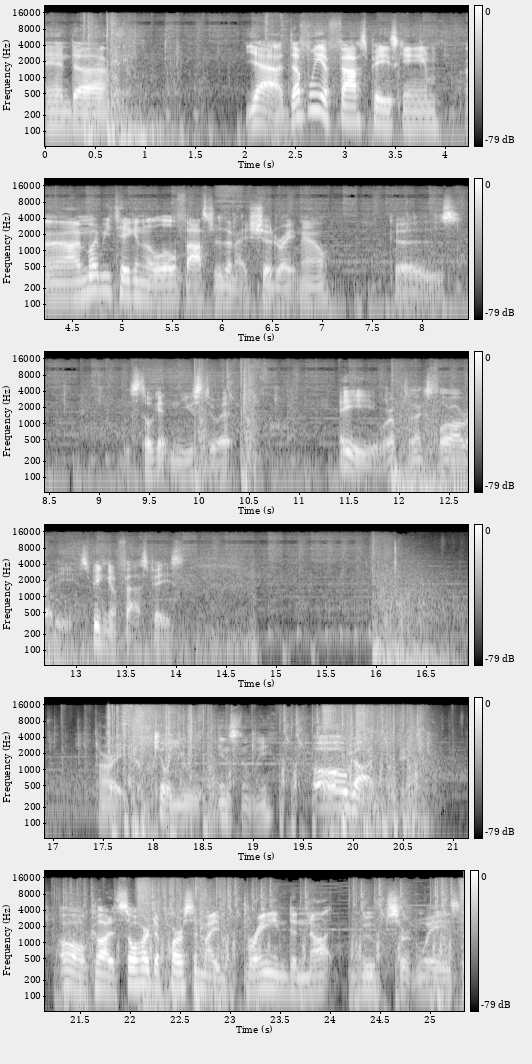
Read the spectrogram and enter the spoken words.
And uh, yeah, definitely a fast-paced game. Uh, I might be taking it a little faster than I should right now, because I'm still getting used to it. Hey, we're up to the next floor already. Speaking of fast pace. Alright, kill you instantly. Oh god. Oh god, it's so hard to parse in my brain to not move certain ways.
